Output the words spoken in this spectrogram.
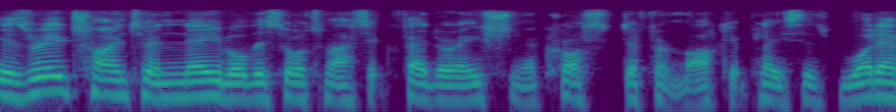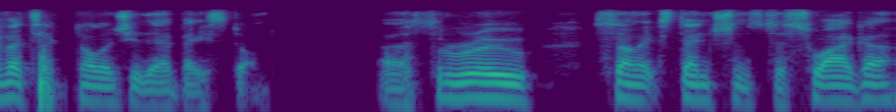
is really trying to enable this automatic federation across different marketplaces, whatever technology they're based on, uh, through some extensions to Swagger.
